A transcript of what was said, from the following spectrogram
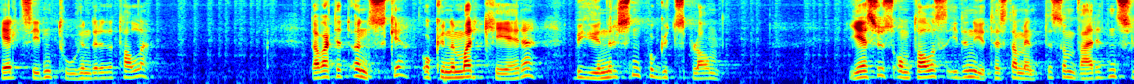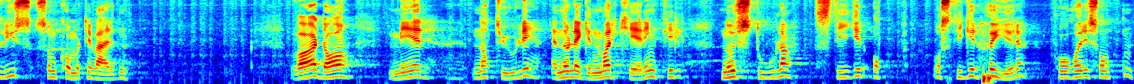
helt siden 200-tallet. Det har vært et ønske å kunne markere begynnelsen på Guds plan. Jesus omtales i Det nye testamentet som verdens lys som kommer til verden. Hva er da mer naturlig enn å legge en markering til når stola stiger opp og stiger høyere på horisonten?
